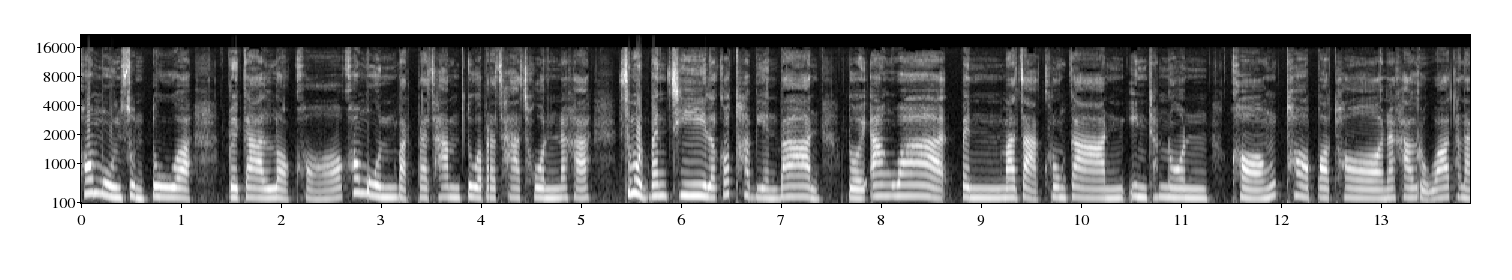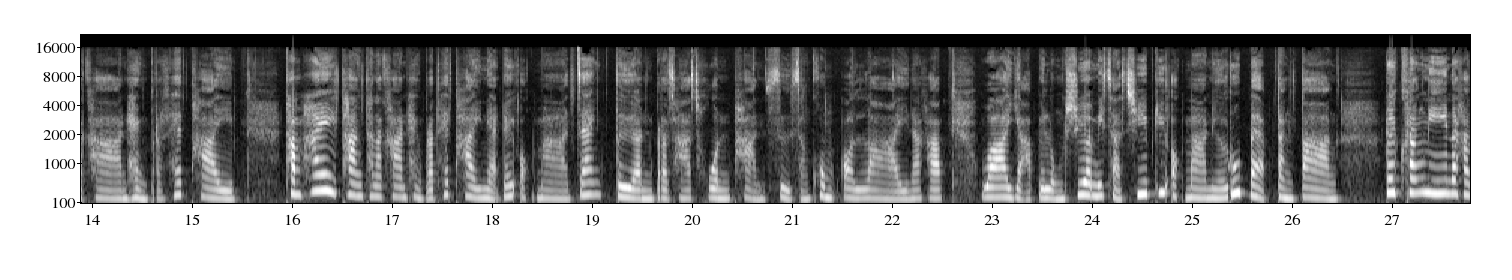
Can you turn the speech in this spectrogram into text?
ข้อมูลส่วนตัวโดยการหลอกขอข้อมูลบัตรประจำตัวประชาชนนะคะ สมุดบัญชีแล้วก็ทะเบียนบ้าน โดยอ้างว่าเป็นมาจากโครงการอินทนนท์ของทอปทนะคะ หรือว่าธนาคารแห่งประเทศไทยทำให้ทางธนาคารแห่งประเทศไทยเนี่ยได้ออกมาแจ้งเตือนประชาชนผ่านสื่อสังคมออนไลน์นะคะ ว่าอย่าไปหลงเชื่อมิจฉาชีพที่ออกมาในรูปแบบต่างๆ โดยครั้งนี้นะคะ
